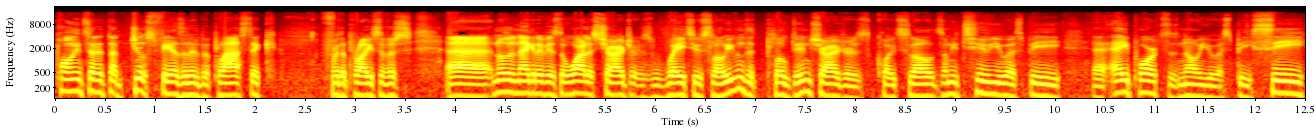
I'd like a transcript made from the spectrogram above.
points at it that just feels a little bit plastic for the price of it. Uh, another negative is the wireless charger is way too slow. Even the plugged in charger is quite slow. It's only two USB uh, A ports, there's no USB C.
